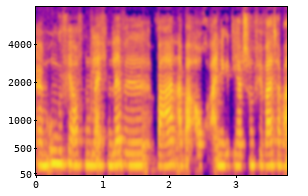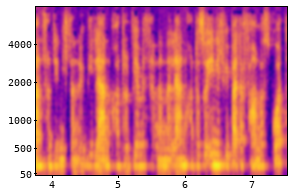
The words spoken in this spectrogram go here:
ähm, ungefähr auf dem gleichen Level waren, aber auch einige, die halt schon viel weiter waren, von denen ich dann irgendwie lernen konnte und wir miteinander lernen konnten, so ähnlich wie bei der Founder Squad.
